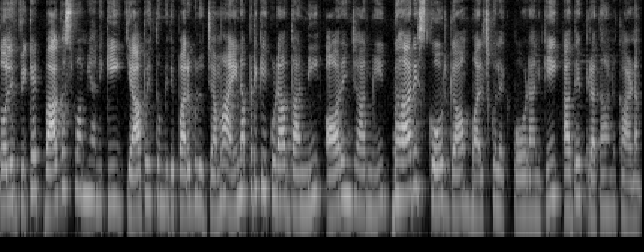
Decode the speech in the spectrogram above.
తొలి వికెట్ భాగస్వామ్యానికి యాభై తొమ్మిది పరుగులు జమ అయినప్పటికీ కూడా దాన్ని ఆరెంజ్ ఆర్మీ భారీ స్కోర్గా మలుచుకోలేకపోవడానికి అదే ప్రధాన కారణం.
